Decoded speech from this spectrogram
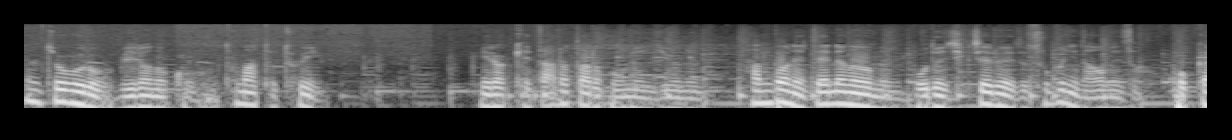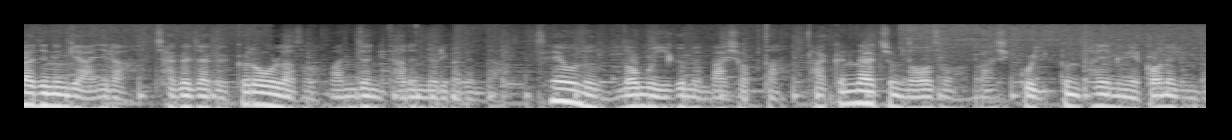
한쪽으로 밀어놓고 토마토 투입 이렇게 따로따로 볶는 이유는 한 번에 때려 넣으면 모든 식재료에서 수분이 나오면서 볶아지는 게 아니라 자글자글 끓어올라서 완전히 다른 요리가 된다. 새우는 너무 익으면 맛이 없다. 다 끝날 쯤 넣어서 맛있고 이쁜 타이밍에 꺼내준다.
